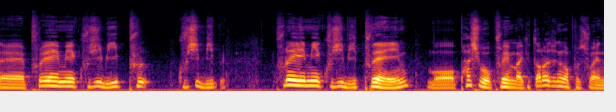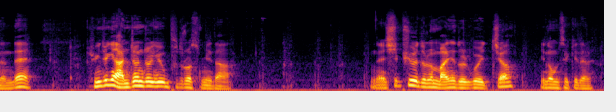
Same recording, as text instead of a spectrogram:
네, 프레임이 92 프레, 92 프레임이 92 프레임, 뭐85 프레임 막 이렇게 떨어지는 걸 볼 수가 있는데 굉장히 안정적이고 부드럽습니다. 네, CPU들은 많이 놀고 있죠? 이놈 새끼들.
